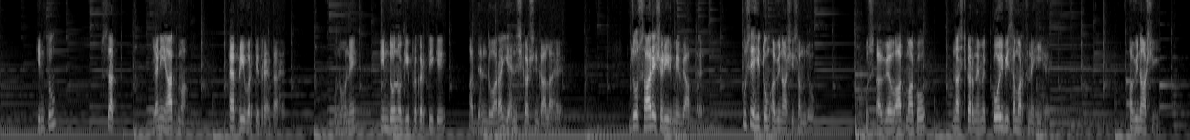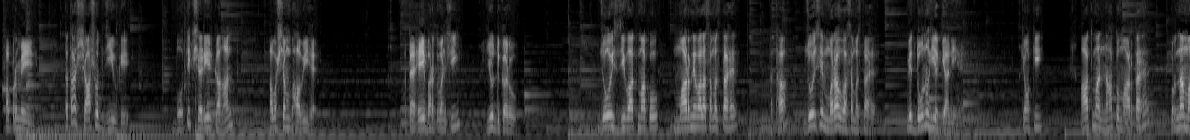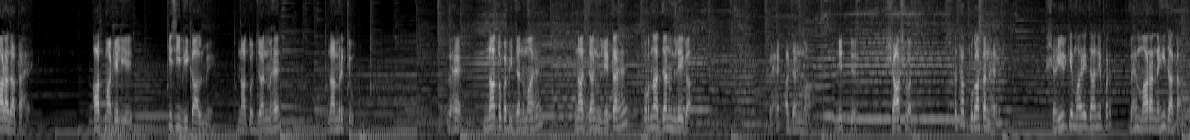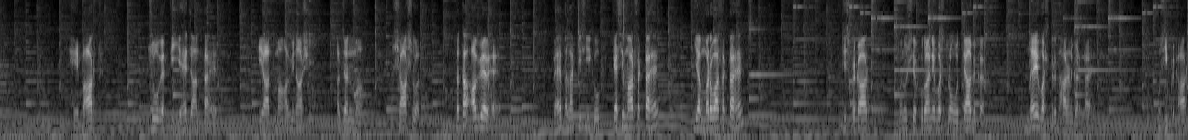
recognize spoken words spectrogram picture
किंतु सत, यानी आत्मा, अपरिवर्तित रहता है। उन्होंने इन दोनों की प्रकृति के अध्ययन द्वारा यह निष्कर्ष निकाला है। जो सारे शरीर में व्याप्त है, उसे ही तुम अविनाशी समझो। उस अवयव आत्मा को नष्ट करने में कोई भी समर्थ नहीं है। अविनाशी, अप्रमेय तथा शाश्वत जीव के भौतिक शरीर का अंत अवश्यम भावी है। अतः हे भरतवंशी, युद्ध करो। जो इस जीवात्मा को मारने वाला समझता है तथा जो इसे मरा हुआ समझता है, वे दोनों ही अज्ञानी हैं। क्योंकि आत्मा ना तो मारता है और ना मारा जाता है। आत्मा के लिए किसी भी काल में ना तो जन्म है, ना मृत्यु। वह ना तो कभी जन्मा है, ना जन्म लेता है और ना जन्म लेगा। वह अजन्मा, नित्य, शाश्वत तथा पुरातन है। शरीर के मारे जाने पर वह मारा नहीं जाता। हे पार्थ, जो व्यक्ति यह जानता है कि आत्मा अविनाशी, अजन्मा, शाश्वत तथा अव्यय है, वह भला किसी को कैसे मार सकता है या मरवा सकता है? जिस प्रकार मनुष्य पुराने वस्त्रों को त्याग कर नए वस्त्र धारण करता है, उसी प्रकार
